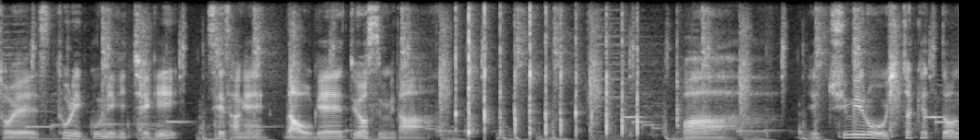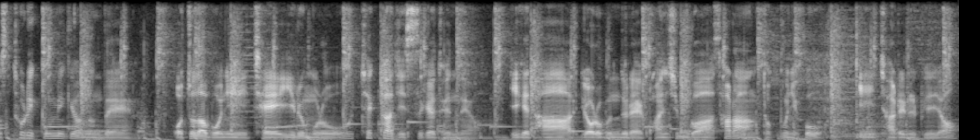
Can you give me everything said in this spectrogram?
저의 스토리 꾸미기 책이 세상에 나오게 되었습니다. 와, 이 취미로 시작했던 스토리 꾸미기였는데 어쩌다 보니 제 이름으로 책까지 쓰게 됐네요. 이게 다 여러분들의 관심과 사랑 덕분이고 이 자리를 빌려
